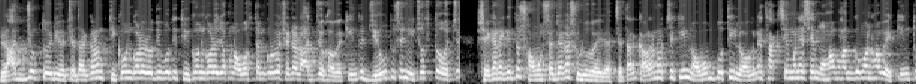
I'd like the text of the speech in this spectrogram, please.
রাজযোগ তৈরি হচ্ছে। তার কারণ ত্রিকোণ গড়ের অধিপতি ত্রিকোণ গড়ে যখন অবস্থান করবে, সেটা রাজযোগ হবে। কিন্তু যেহেতু সে নিচস্থ হচ্ছে সেখানে কিন্তু সমস্যার জায়গা শুরু হয়ে যাচ্ছে। তার কারণ হচ্ছে কি, নবমপতি লগ্নে থাকছে মানে সে মহাভাগ্যবান হবে, কিন্তু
